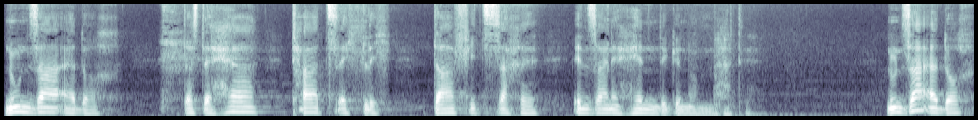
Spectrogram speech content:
Nun sah er doch, dass der Herr tatsächlich Davids Sache in seine Hände genommen hatte. Nun sah er doch,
